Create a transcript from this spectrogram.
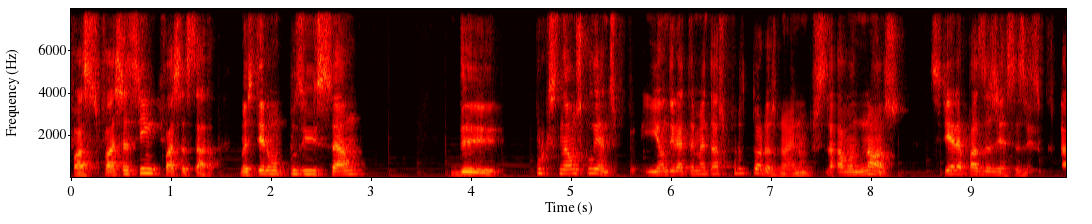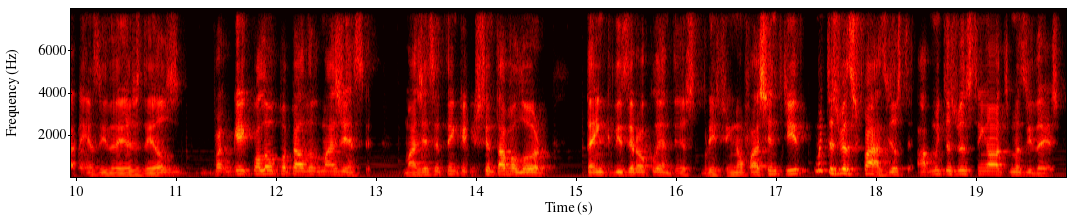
faz, faz assim, faz assado, mas ter uma posição de. Porque senão os clientes iam diretamente às produtoras, não é? Não precisavam de nós. Se era para as agências executarem as ideias deles, qual é o papel de uma agência? Uma agência tem que acrescentar valor, tem que dizer ao cliente este briefing não faz sentido. Muitas vezes faz, eles muitas vezes têm ótimas ideias,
